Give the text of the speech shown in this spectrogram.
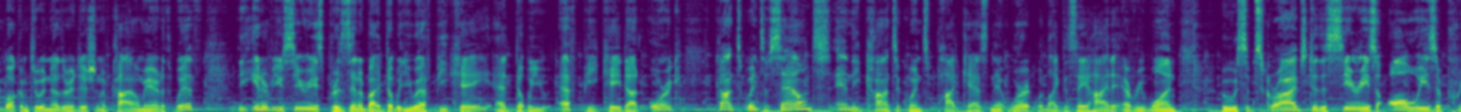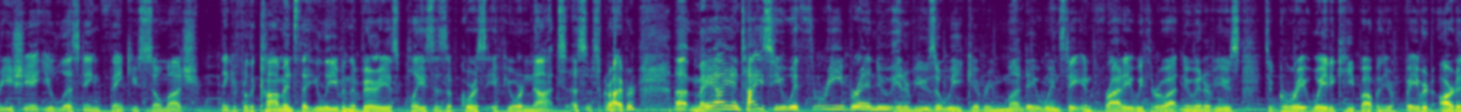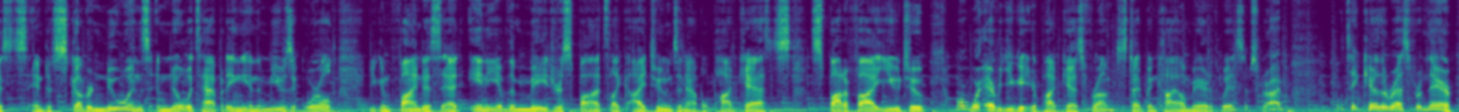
And welcome to another edition of Kyle Meredith with the interview series presented by WFPK at WFPK.org. Consequence of Sound and the Consequence Podcast Network would like to say hi to everyone who subscribes to the series. Always appreciate you listening. Thank you so much. Thank you for the comments that you leave in the various places. Of course, if you're not a subscriber, uh, may I entice you with three brand new interviews a week. Every Monday, Wednesday, and Friday, we throw out new interviews. It's a great way to keep up with your favorite artists and discover new ones and know what's happening in the music world. You can find us at any of the major spots like iTunes and Apple Podcasts, Spotify, YouTube, or wherever you get your podcasts from. Just type in Kyle Meredith with, subscribe. We'll take care of the rest from there.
